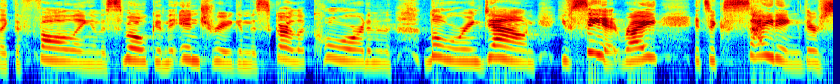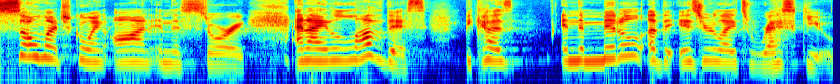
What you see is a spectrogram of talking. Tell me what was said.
Like the falling and the smoke and the intrigue and the scarlet cord and the lowering down. You see it, right? It's exciting. There's so much going on in this story. And I love this because in the middle of the Israelites' rescue,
